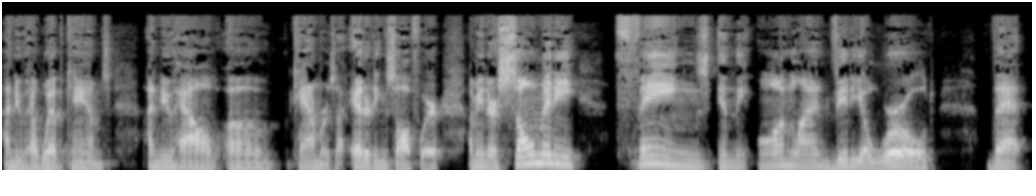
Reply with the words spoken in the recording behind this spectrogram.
I knew how webcams, I knew how uh, cameras, uh, editing software. I mean, there's so many things in the online video world that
